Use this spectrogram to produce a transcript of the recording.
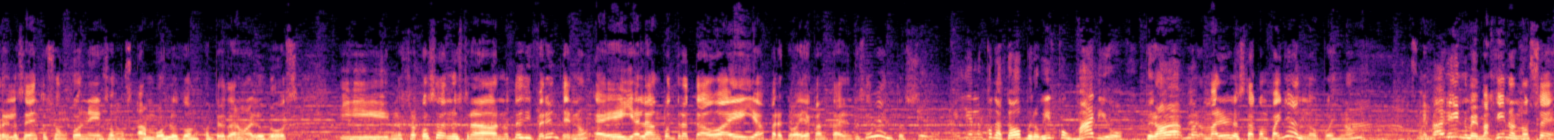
porque los eventos son con él, somos ambos, los dos nos contrataron a los dos. Y nuestra cosa, nuestra nota es diferente, ¿no? A ella la han contratado a ella para que vaya a cantar en los eventos. Pero a ella la han contratado, pero bien con Mario. Pero ahora Pero Mario lo está acompañando, pues, ¿no? Me Mario- imagino, me imagino, no sé.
